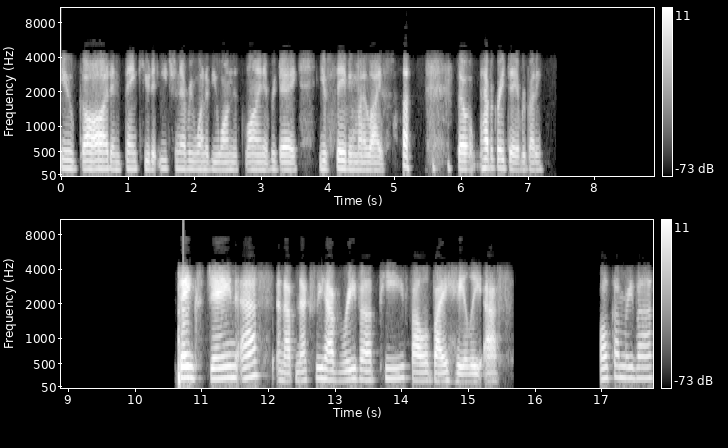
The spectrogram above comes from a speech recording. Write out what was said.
you, God, and thank you to each and every one of you on this line every day. You're saving my life. so have a great day, everybody. Thanks, Jane S. And up next we have Reva P, followed by Haley F. Welcome, Reva.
